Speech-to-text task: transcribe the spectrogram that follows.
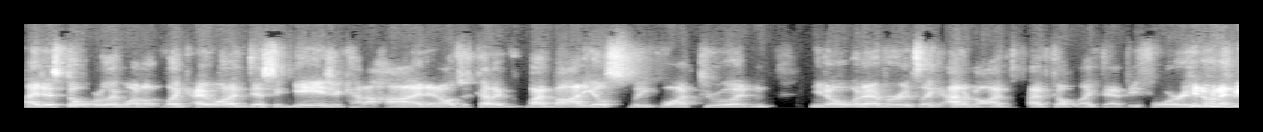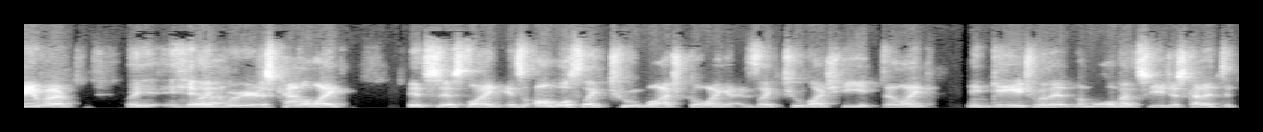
I just don't really want to, like, I want to disengage and kind of hide and I'll just kind of, my body will sleepwalk through it and, you know, whatever. It's like, I don't know. I've, I've felt like that before. You know what I mean? But like, yeah. like where you're just kind of like, it's just like it's almost like too much going it's like too much heat to like engage with it in the moment. So you just kind of d-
